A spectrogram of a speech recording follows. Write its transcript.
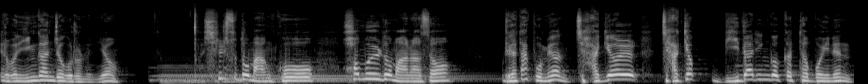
여러분 인간적으로는요 음, 실수도 많고 허물도 많아서 우리가 딱 보면 자결 자격 미달인 것 같아 보이는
